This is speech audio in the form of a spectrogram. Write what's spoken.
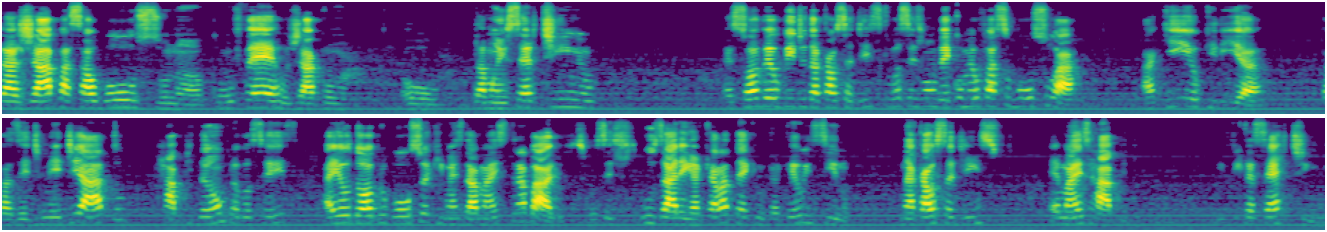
Pra já passar o bolso no, com o ferro, já com o tamanho certinho. É só ver o vídeo da calça jeans que vocês vão ver como eu faço o bolso lá. Aqui eu queria fazer de imediato, rapidão para vocês. Aí eu dobro o bolso aqui, mas dá mais trabalho. Se vocês usarem aquela técnica que eu ensino na calça jeans, é mais rápido. E fica certinho.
